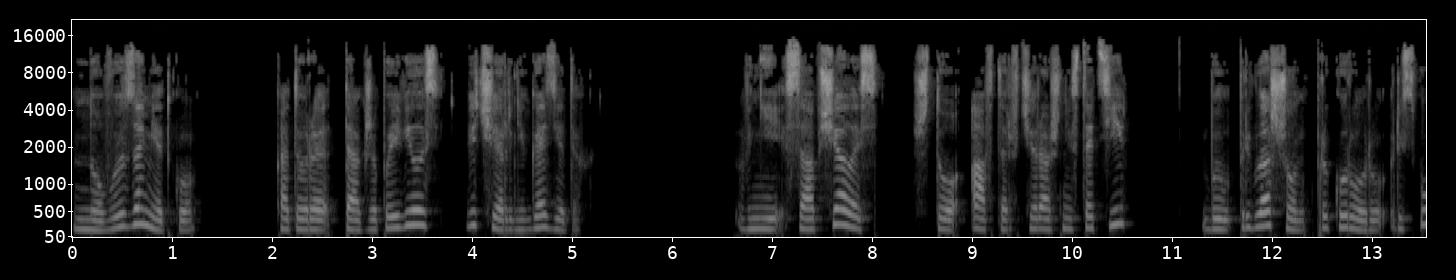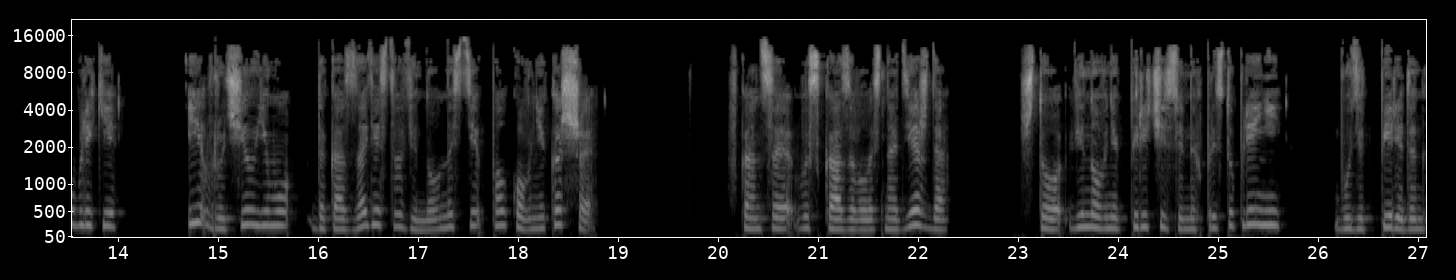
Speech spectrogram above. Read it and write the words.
новую заметку, которая также появилась в вечерних газетах. В ней сообщалось, что автор вчерашней статьи был приглашен к прокурору республики и вручил ему доказательства виновности полковника Ше. В конце высказывалась надежда, что виновник перечисленных преступлений будет передан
